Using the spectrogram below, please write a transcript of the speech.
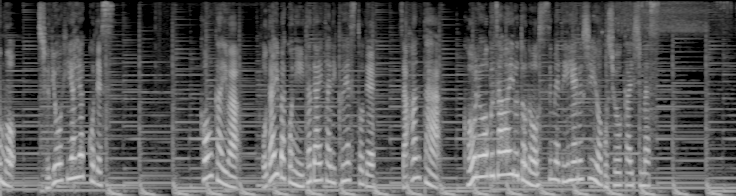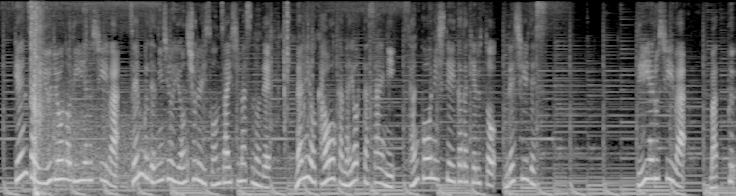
うも、修行冷ややっこです。今回は、お台箱にいただいたリクエストで、ザ・ハンター、コール・オブ・ザ・ワイルドのおすすめ DLC をご紹介します。現在有料の DLC は全部で24種類存在しますので、何を買おうか迷った際に参考にしていただけると嬉しいです。DLC は、マップ、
